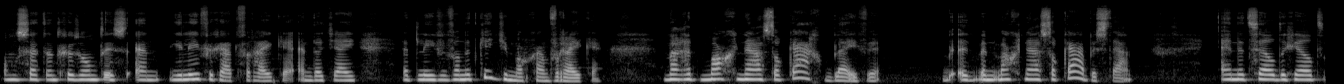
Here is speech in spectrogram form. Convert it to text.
ontzettend gezond is en je leven gaat verrijken en dat jij het leven van het kindje mag gaan verrijken. Maar het mag naast elkaar blijven. Het mag naast elkaar bestaan. En hetzelfde geldt.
